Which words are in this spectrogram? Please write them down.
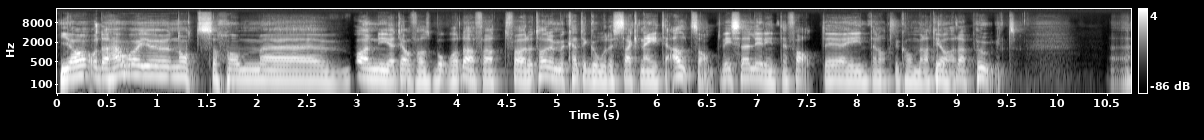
Ja, och det här var ju något som eh, var en nyhet jag för oss båda för att förut har de kategoriskt sagt nej till allt sånt. Vi säljer inte fat, det är inte något vi kommer att göra, punkt. Eh,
